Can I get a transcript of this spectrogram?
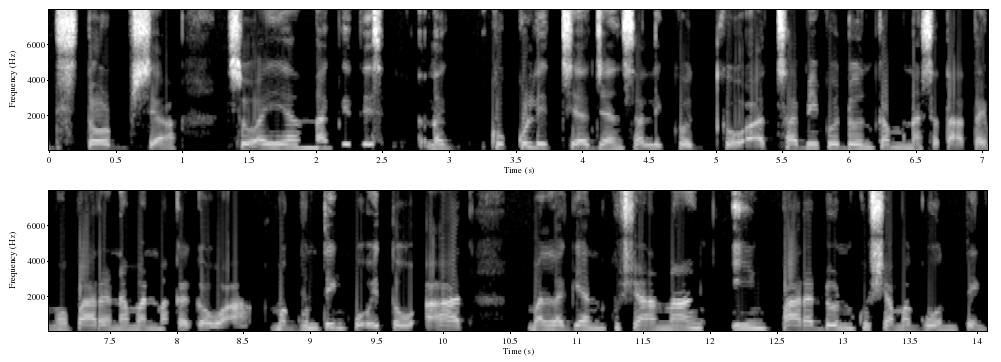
disturb siya. So ayan, nag nagkukulit siya dyan sa likod ko. At sabi ko doon ka muna sa tatay mo para naman makagawa. Magunting ko ito at malagyan ko siya ng ink para doon ko siya magunting.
